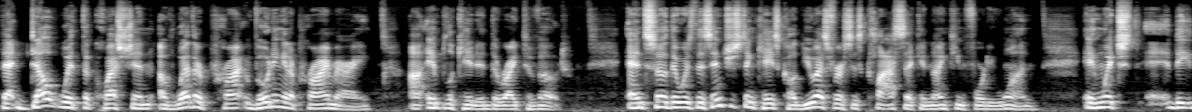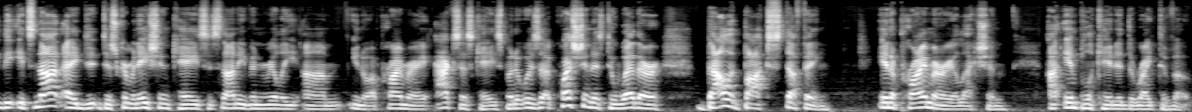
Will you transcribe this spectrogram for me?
that dealt with the question of whether pri- voting in a primary uh, implicated the right to vote. And so there was this interesting case called U.S. versus Classic in 1941, in which eh, the, the it's not a d- discrimination case. It's not even really um, you know a primary access case, but it was a question as to whether ballot box stuffing in a primary election uh, implicated the right to vote.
